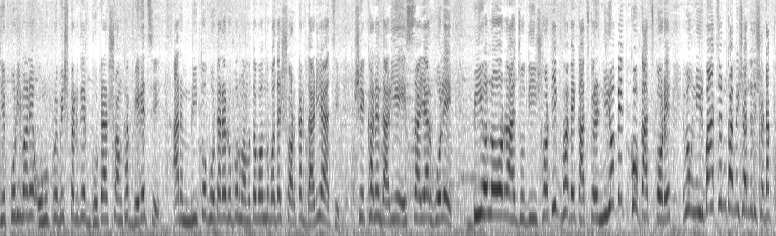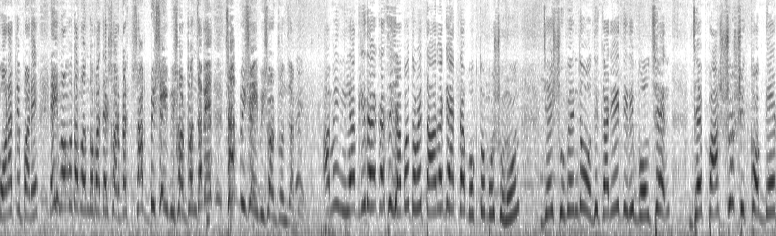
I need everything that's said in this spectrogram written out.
যে পরিমাণে অনুপ্রবেশকারীদের ভোটার সংখ্যা বেড়েছে আর মৃত ভোটারের উপর মমতা বন্দ্যোপাধ্যায় সরকার দাঁড়িয়ে আছে সেখানে দাঁড়িয়ে এসআইআর হলে বিএলওরা যদি সঠিকভাবে কাজ করে নিরপেক্ষ কাজ করে এবং নির্বাচন কমিশন যদি সেটা করাতে পারে এই মমতা বন্দ্যোপাধ্যায় সরকার ছাব্বিশেই বিসর্জন যাবে ছাব্বিশেই বিসর্জন যাবে। আমি নীলাদ্রিদার কাছে যাব তবে তার আগে একটা বক্তব্য শুনুন। যে শুভেন্দু অধিকারী তিনি বলছেন যে পাঁচশো শিক্ষকদের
